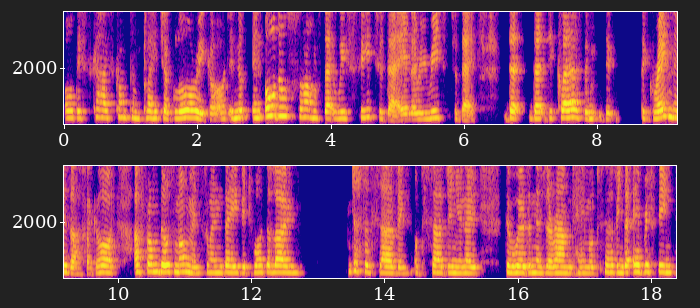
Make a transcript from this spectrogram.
all the skies contemplate your glory, God. And, and all those songs that we see today and that we read today that, that declares the, the, the greatness of our God are from those moments when David was alone, just observing, observing, you know, the wilderness around him, observing that everything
